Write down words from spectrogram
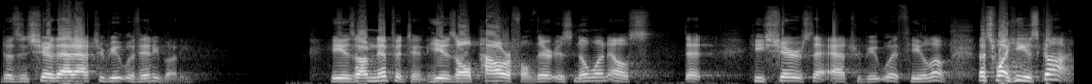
Doesn't share that attribute with anybody. He is omnipotent. He is all powerful. There is no one else that he shares that attribute with. He alone. That's why he is God.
